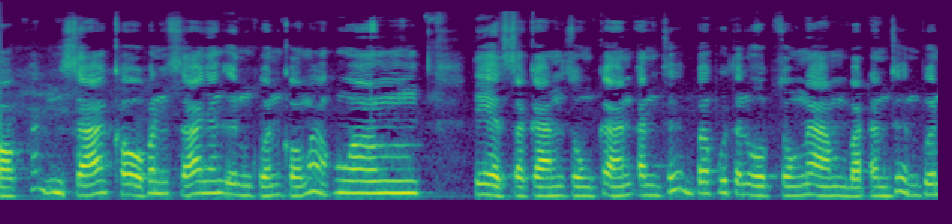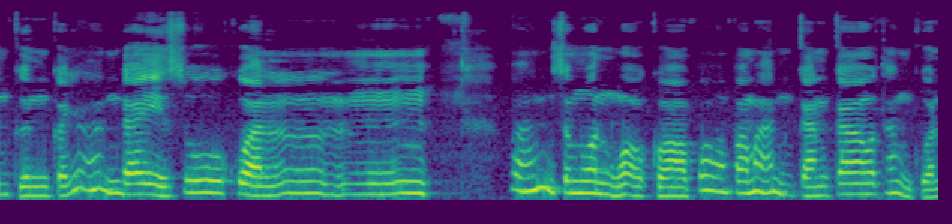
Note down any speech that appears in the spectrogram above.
อกพรรษาเข้าพรรษาอย่างอื่นควรเข้ามาห่วม เทศกาลสงการอันเชิญพระพุทธรูปทรงน้ำบัดอันเชิญเพิ่นขึ้นก็ยังได้สู้ขวัญฟังสำนวนหัวขอพ่อประมาณการกล่าวทั้งควร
